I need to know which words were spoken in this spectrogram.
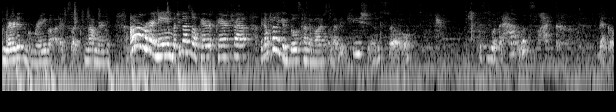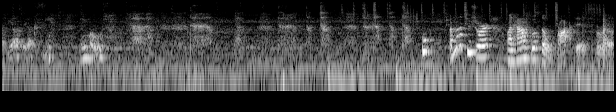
Meredith Grey vibes. Like, not Meredith. I don't remember her name, but you guys know Parent, Parent Trap. Like, I'm trying to give those kind of vibes on my vacation. So, this is what the hat looks like. Back up for y'all so y'all can see the emoji. I'm not too sure on how I'm supposed to rock this for real.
